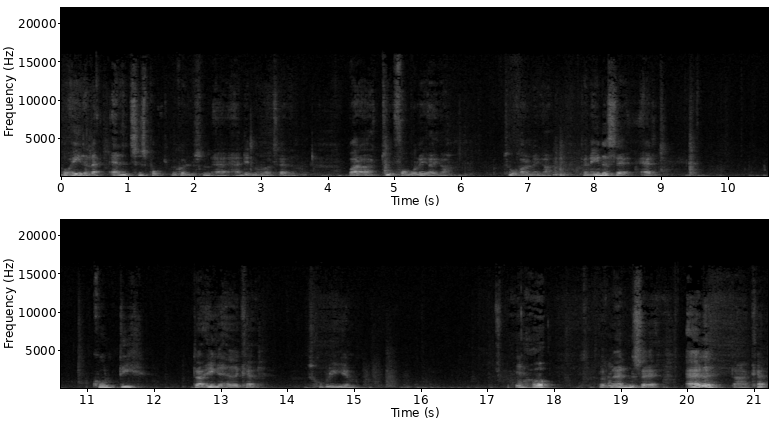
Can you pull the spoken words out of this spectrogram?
På et eller andet tidspunkt, i begyndelsen af, af 1900-tallet, var der to formuleringer, to holdninger. Den ene sagde, at kun de, der ikke havde kald, skulle blive hjemme. Ja. Og den anden sagde, alle, der har kaldt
